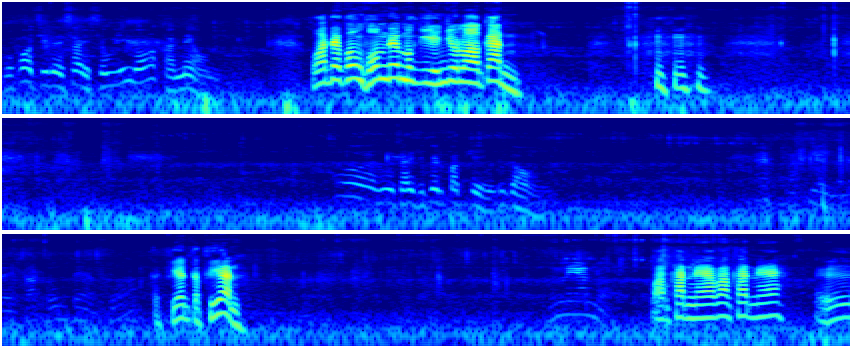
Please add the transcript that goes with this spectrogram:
บ่พอสิได้ใส่สวิงเนาะขันแนวนี่วัดได้ของผมได้เมื่อกี้เห็นอยู่รอกัน เออ สงสัยสิเป็นปลาเก่งคือเก่าตะเพียนตะเพียนมันแล่นบ่วางคันแหน่วางคันแหน่เออ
